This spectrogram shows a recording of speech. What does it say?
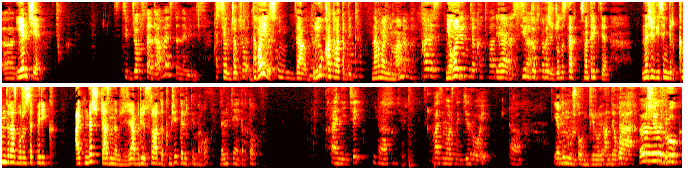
э, енді ше стив джобста да мы остановились? Стив Хотя джобс жоқ. давай да біреу қатып жатыр дейді. Нормально ма? Не ғой? өздерінде қатып жатыр иә стив джобс подожди жолдастар смотрите. Мына жерге сендер кімді разбор жасап берейік? Айтыңдаршы жазыңдар жа біреу сұрады кім ше? Дәулеттен бар ғой. Дәулеттен айтады кто? Хранитель. Так. Возможно герой. Так. Я думаю что он герой андай ғой да. «Э, еще деп. друг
